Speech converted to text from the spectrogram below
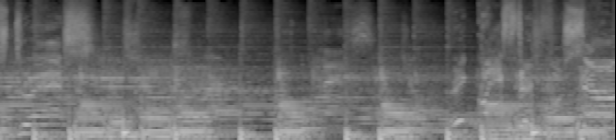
this dress. Requested for some.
